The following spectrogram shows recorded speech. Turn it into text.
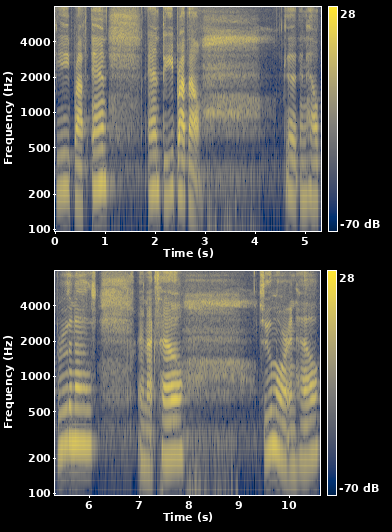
Deep breath in and deep breath out. Good. Inhale through the nose and exhale. Two more. Inhale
